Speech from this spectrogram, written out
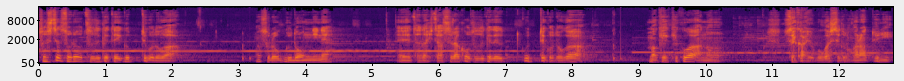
そしてそれを続けていくっていうことが、ま、それを愚鈍にね、えー、ただひたすらこう続けていくってことが、まあ、結局はあの世界を動かしていくのかなっていうふうに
